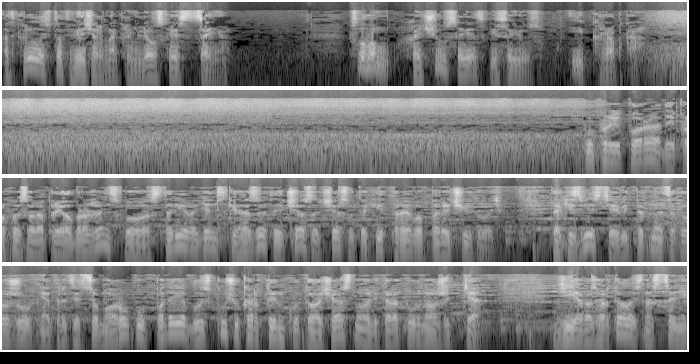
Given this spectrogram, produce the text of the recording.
открылась в тот вечер на кремлевской сцене. Словом, хочу в Советский Союз. И крапка. Попри поради професора Преображенського, старі радянські газети час від часу таки треба перечитувати. Так ізвістя від 15 жовтня 37 року подає блискучу картинку тогочасного літературного життя. Дія розгорталась на сцені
